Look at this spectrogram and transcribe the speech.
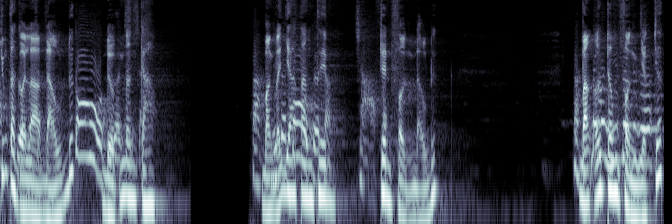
Chúng ta gọi là đạo đức được nâng cao. Bạn đã gia tăng thêm trên phần đạo đức. Bạn ở trong phần vật chất,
